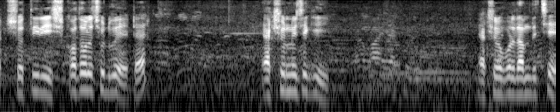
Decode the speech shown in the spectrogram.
একশো তিরিশ। কত হলে ছুটবে এটা একশোর নিচে কি? একশোর উপরে দাম দিচ্ছে?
